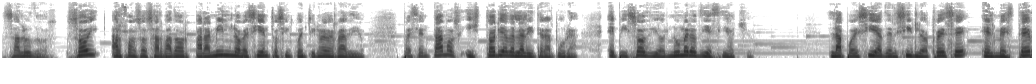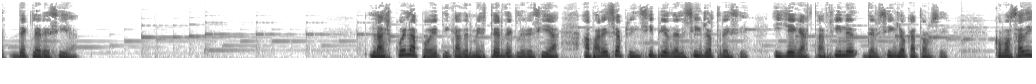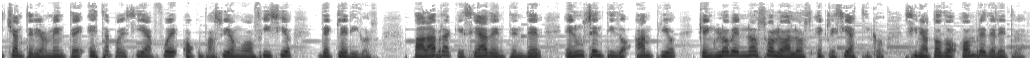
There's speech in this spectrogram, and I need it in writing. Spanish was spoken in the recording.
Saludos, soy Alfonso Salvador para 1959 Radio. Presentamos Historia de la Literatura, episodio número 18. La poesía del siglo XIII, el Mester de Clerecía. La escuela poética del Mester de Clerecía aparece a principios del siglo XIII y llega hasta fines del siglo XIV. Como se ha dicho anteriormente, esta poesía fue ocupación o oficio de clérigos, palabra que se ha de entender en un sentido amplio que englobe no sólo a los eclesiásticos, sino a todo hombre de letras.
